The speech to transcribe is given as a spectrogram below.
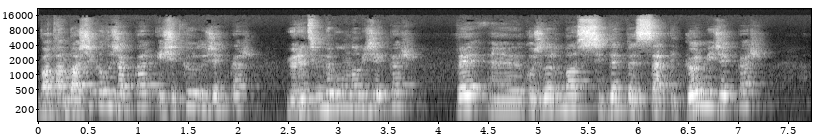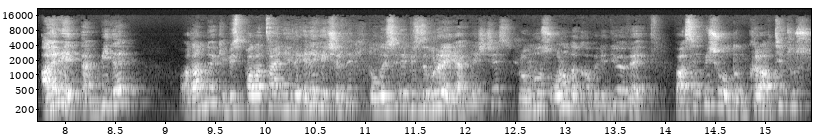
vatandaşlık alacaklar, eşit görülecekler, yönetimde bulunabilecekler ve e, kocalarından şiddet ve sertlik görmeyecekler. Ayrıyeten bir de adam diyor ki biz Palatine'i de ele geçirdik. Dolayısıyla biz de buraya yerleşeceğiz. Romulus onu da kabul ediyor ve bahsetmiş olduğum kral Titus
